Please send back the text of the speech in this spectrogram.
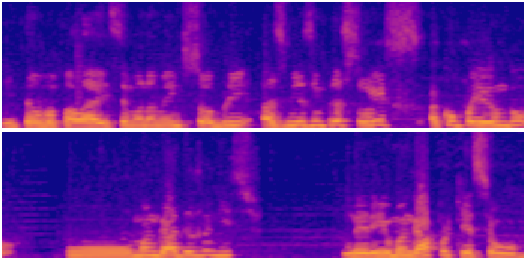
Então vou falar semanalmente sobre as minhas impressões acompanhando o mangá desde o início. Lerei o mangá porque se eu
